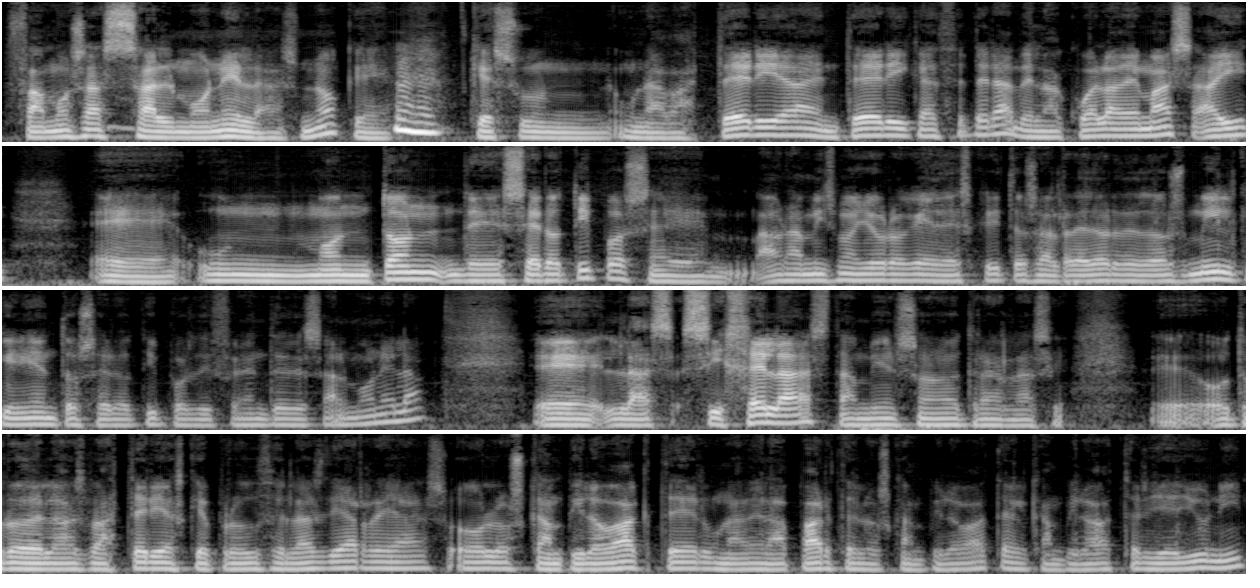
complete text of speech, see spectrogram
famosas salmonelas, ¿no? Que, que es una bacteria entérica, etcétera, de la cual además hay eh, un montón de serotipos. Eh, ahora mismo yo creo que hay descritos alrededor de 2.500 serotipos diferentes de salmonela. Eh, las sigelas también son otras las, otro de las bacterias que producen las diarreas o los campylobacter, una de la parte de los campylobacter, el campylobacter yeyuni.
